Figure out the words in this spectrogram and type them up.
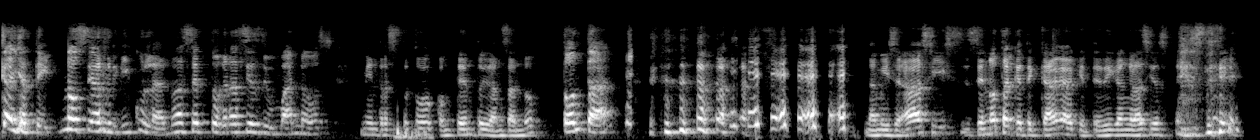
cállate, no seas ridícula, no acepto gracias de humanos. Mientras está todo contento y danzando. tonta. Nami dice, ah, sí, se nota que te caga que te digan gracias. Este,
